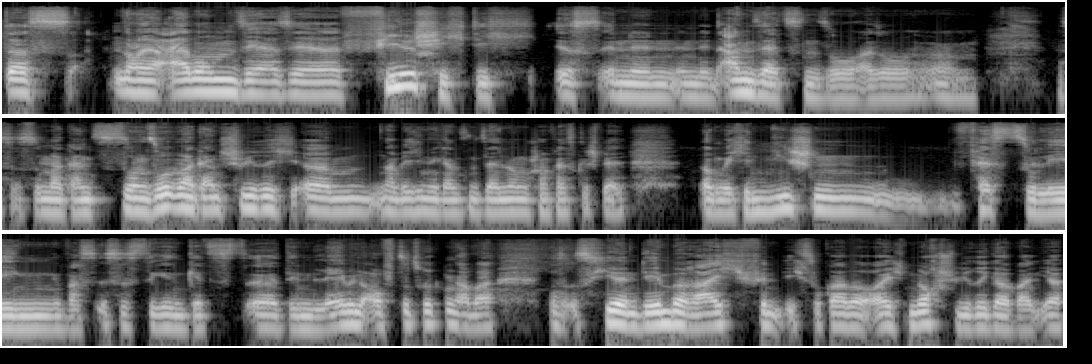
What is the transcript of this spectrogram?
das neue Album sehr, sehr vielschichtig ist in den, in den Ansätzen so. Also ähm, das ist immer ganz, so und so immer ganz schwierig, ähm, habe ich in den ganzen Sendungen schon festgestellt, irgendwelche Nischen festzulegen. Was ist es denn jetzt, äh, den Label aufzudrücken? Aber das ist hier in dem Bereich, finde ich, sogar bei euch noch schwieriger, weil ihr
